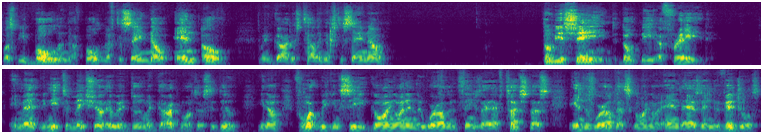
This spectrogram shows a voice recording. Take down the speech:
must be bold enough, bold enough to say no, N-O, when God is telling us to say no. Don't be ashamed. Don't be afraid. Amen. We need to make sure that we're doing what God wants us to do. You know, from what we can see going on in the world and things that have touched us in the world that's going on and as individuals,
